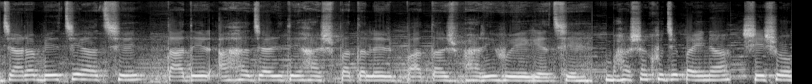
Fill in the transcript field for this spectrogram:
যারা বেঁচে আছে, তাদের আহাজারিতে হাসপাতালের বাতাস ভারী হয়ে গেছে। ভাষা খুঁজে পাই না, সেসব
